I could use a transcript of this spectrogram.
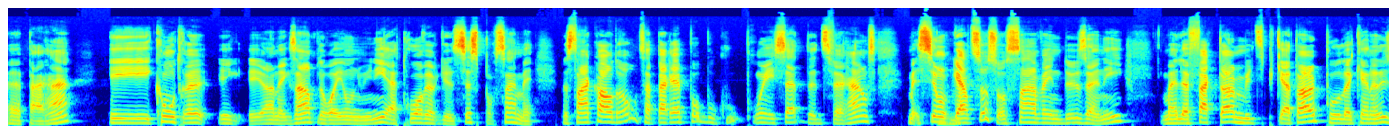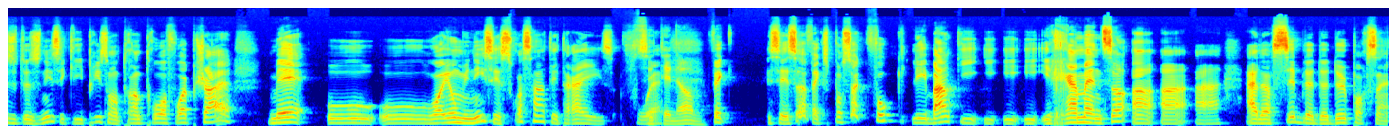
euh, par an et contre, et, en exemple, le Royaume-Uni à 3,6% mais, c'est encore drôle, ça paraît pas beaucoup, 0,7 de différence, mais si on mm-hmm. regarde ça sur 122 années, mais le facteur multiplicateur pour le Canada et les États-Unis, c'est que les prix sont 33 fois plus chers, mais au, Royaume-Uni, c'est 73 fois. C'est énorme. Fait c'est ça. Fait c'est pour ça qu'il faut que les banques ils, ramènent ça à, à, leur cible de 2%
